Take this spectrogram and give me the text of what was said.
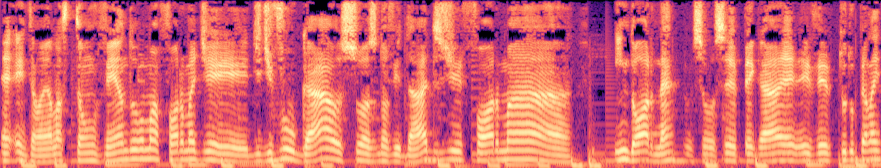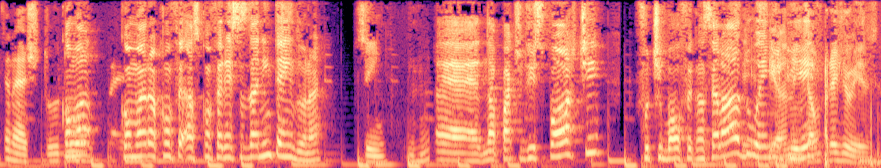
É, então, elas estão vendo uma forma de, de divulgar as suas novidades de forma indoor, né? Se você pegar e ver tudo pela internet. Tudo... Como, como eram confe- as conferências da Nintendo, né? Sim. Uhum. É, na parte do esporte, futebol foi cancelado, Esse ano, NBA, então, prejuízo.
